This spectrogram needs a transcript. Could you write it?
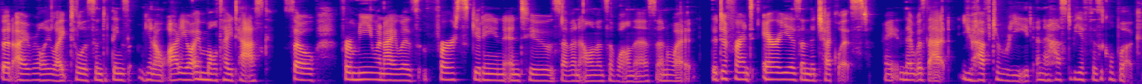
that I really like to listen to things, you know, audio. I multitask so for me, when I was first getting into seven elements of wellness and what the different areas and the checklist, right? And it was that you have to read and it has to be a physical book.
